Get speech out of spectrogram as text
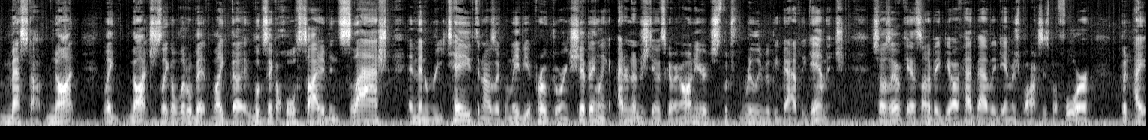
messed up. Not like not just like a little bit like the it looks like a whole side had been slashed and then retaped and I was like well maybe it broke during shipping like I don't understand what's going on here it just looks really really badly damaged so I was like okay that's not a big deal I've had badly damaged boxes before but I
